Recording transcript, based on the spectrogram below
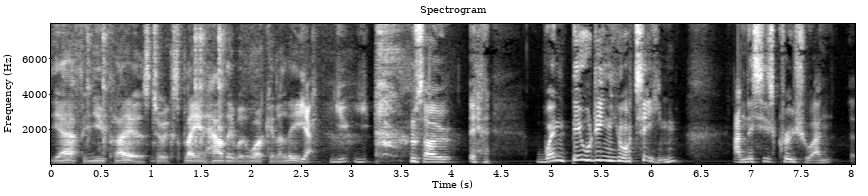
yeah for new players to explain how they would work in a league Yeah. You, you, so when building your team, and this is crucial, and uh,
